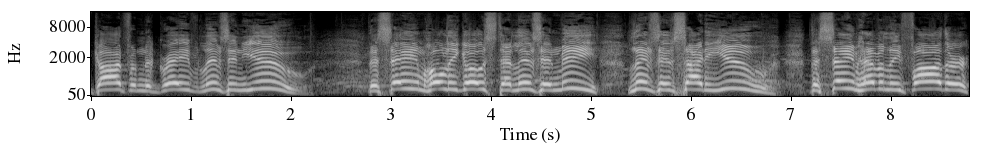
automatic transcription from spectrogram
God from the grave lives in you. The same Holy Ghost that lives in me lives inside of you. The same Heavenly Father,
